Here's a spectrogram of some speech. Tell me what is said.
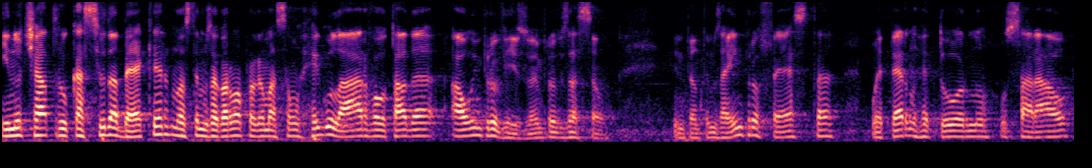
E no Teatro Cacilda Becker, nós temos agora uma programação regular voltada ao improviso, à improvisação. Então temos a Improfesta, o Eterno Retorno, o Sarau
